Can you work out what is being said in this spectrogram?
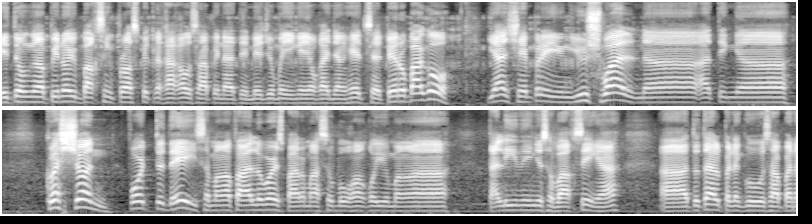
itong uh, Pinoy boxing prospect na kakausapin natin. Medyo maingay yung kanyang headset. Pero bago, yan, syempre, yung usual na ating uh, question for today sa mga followers para masubukan ko yung mga talino nyo sa boxing, ha? Uh, total, pinag-uusapan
